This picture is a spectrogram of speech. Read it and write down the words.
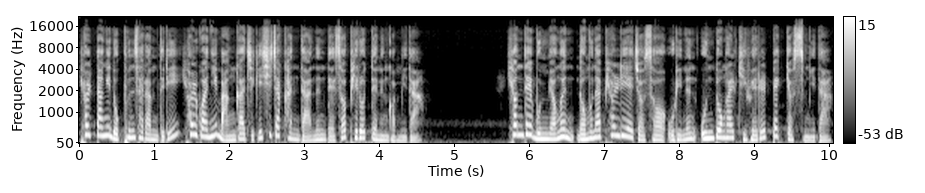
혈당이 높은 사람들이 혈관이 망가지기 시작한다는 데서 비롯되는 겁니다. 현대 문명은 너무나 편리해져서 우리는 운동할 기회를 뺏겼습니다.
